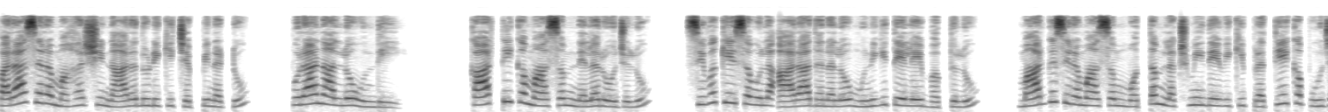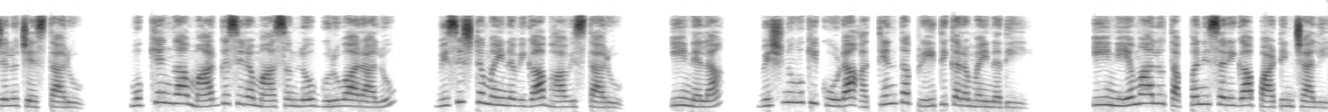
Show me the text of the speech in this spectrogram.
పరాశర మహర్షి నారదుడికి చెప్పినట్టు పురాణాల్లో ఉంది. కార్తీక మాసం నెల రోజులు శివకేశవుల ఆరాధనలో మునిగితేలే భక్తులు మార్గశిరమాసం మొత్తం లక్ష్మీదేవికి ప్రత్యేక పూజలు చేస్తారు. ముఖ్యంగా మార్గశిర మాసంలో గురువారాలు విశిష్టమైనవిగా భావిస్తారు. ఈ నెల విష్ణువుకి కూడా అత్యంత ప్రీతికరమైనది. ఈ నియమాలు తప్పనిసరిగా పాటించాలి.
